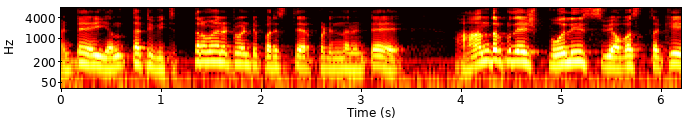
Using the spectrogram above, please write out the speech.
అంటే ఎంతటి విచిత్రమైనటువంటి పరిస్థితి ఏర్పడిందనంటే ఆంధ్రప్రదేశ్ పోలీస్ వ్యవస్థకి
